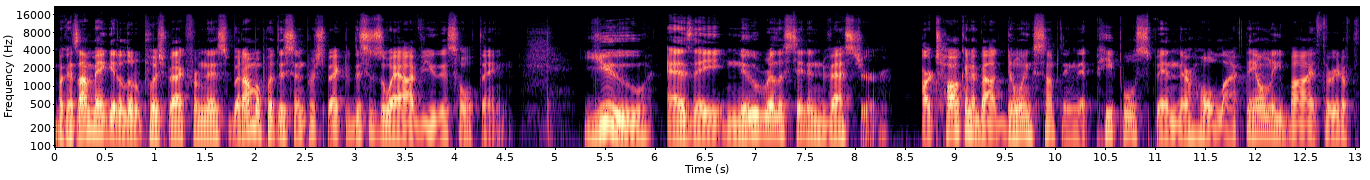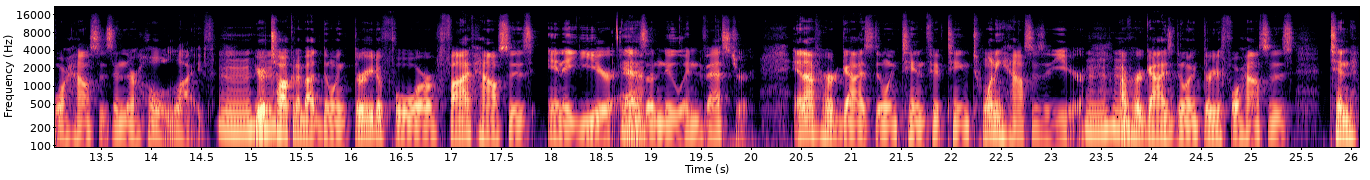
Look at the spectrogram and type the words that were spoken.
because I may get a little pushback from this, but I'm gonna put this in perspective. This is the way I view this whole thing. You, as a new real estate investor, are talking about doing something that people spend their whole life. They only buy three to four houses in their whole life. You're mm-hmm. talking about doing three to four, five houses in a year as a new investor. And I've heard guys doing 10, 15, 20 houses a year. I've mm-hmm. heard guys doing three to four houses, 10,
